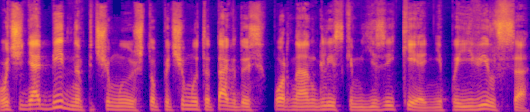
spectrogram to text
Очень обидно, почему, что почему-то так до сих пор на английском языке не появился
